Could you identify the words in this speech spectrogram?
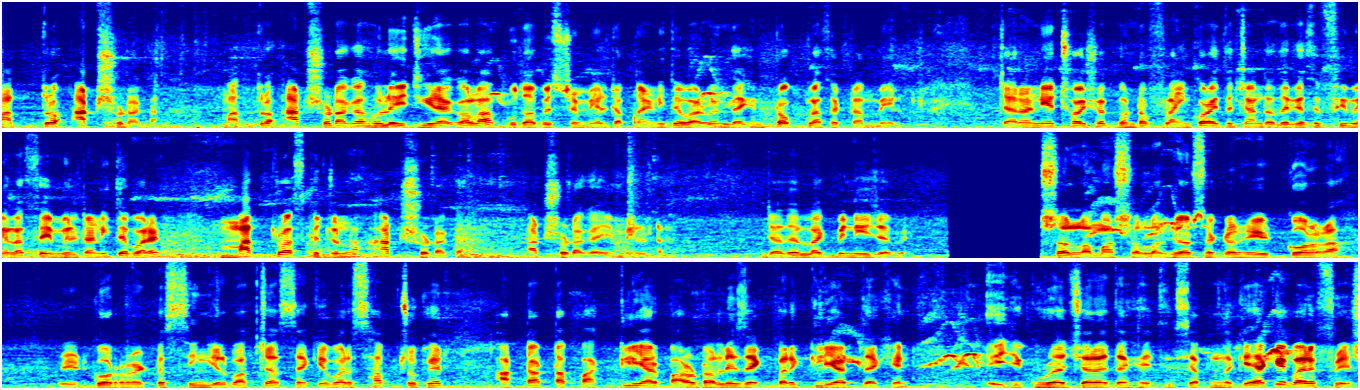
মাত্র আটশো টাকা। মাত্র আটশো টাকা হলে এই জিরাগলা বুদাপেস্টের মেলটা আপনারা নিতে পারবেন। দেখেন টপ ক্লাস একটা মেল যারা নিয়ে ছয় সাত ঘণ্টা ফ্লাইং করাইতে চান, তাদের কাছে ফিমেল আছে, এই মেলটা নিতে পারেন। মাত্র আজকের জন্য আটশো টাকা আটশো টাকা এই মেলটা যাদের লাগবে নিয়ে যাবে। মাশাল্লাহ মাশাল্লাহ ভিউয়ার্স একটা রেড গররা রেড গররার একটা সিঙ্গেল বাচ্চা আছে, একেবারে সাপ চোখের। আটটা আটটা পাক ক্লিয়ার বারোটা লেজ একবারে ক্লিয়ার দেখেন, এই যে ঘোড়া চারা দেখাইতেছি আপনাদেরকে। একেবারে ফ্রেশ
